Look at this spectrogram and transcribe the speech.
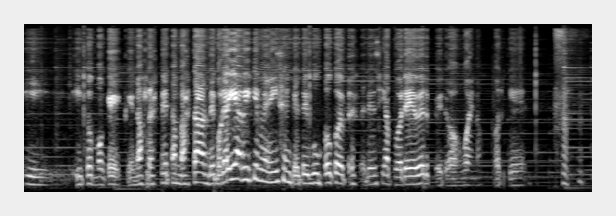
y, y como que, que nos respetan bastante. Por ahí a mí que me dicen que tengo un poco de preferencia por Ever, pero bueno, porque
